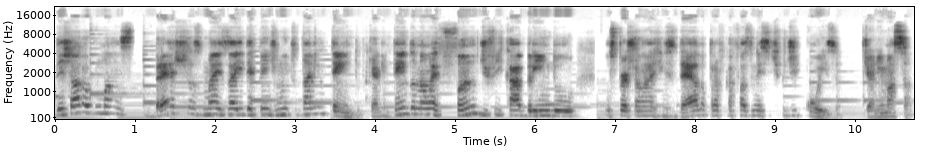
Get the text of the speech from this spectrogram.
deixaram algumas brechas, mas aí depende muito da Nintendo, porque a Nintendo não é fã de ficar abrindo os personagens dela para ficar fazendo esse tipo de coisa, de animação.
